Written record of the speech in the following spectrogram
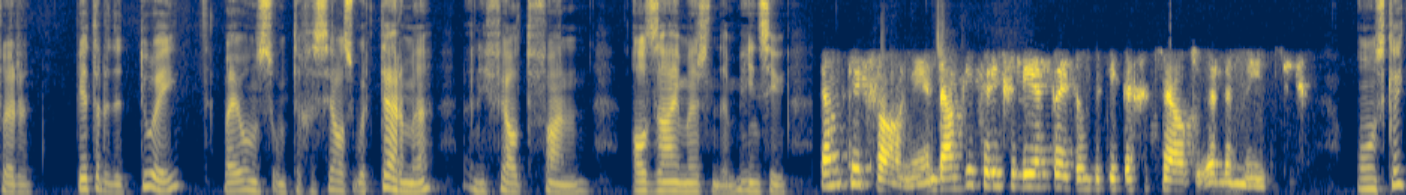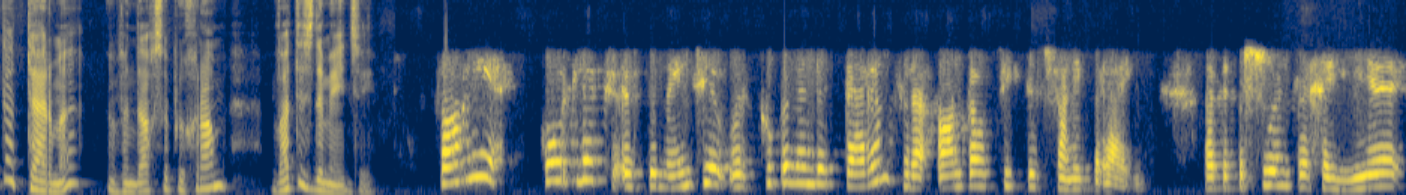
vir Pieter de Tooy by ons om te gesels oor terme in die veld van Alzheimer en demensie. Dankie Fani en dankie vir die geleentheid om bietjie te gesels oor demensie. Ons kyk na terme in vandag se program Wat is demensie? Vanie kortliks is demensie 'n oorkoepelende term vir 'n aantal siektes van die brein wat 'n persoon se geheue,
